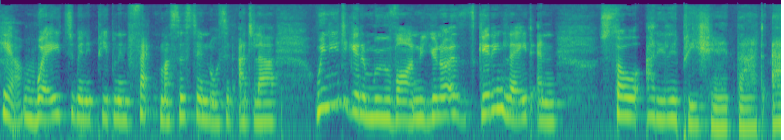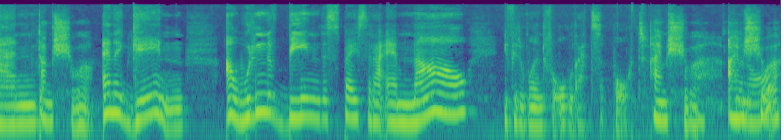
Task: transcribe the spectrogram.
Yeah. Way too many people. In fact, my sister-in-law said, Adla, we need to get a move on. You know, it's getting late. And so I really appreciate that. And I'm sure. And again, I wouldn't have been in the space that I am now if it weren't for all that support. I'm sure. I'm you know? sure.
